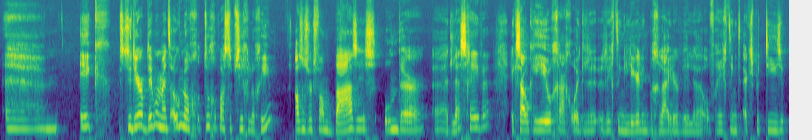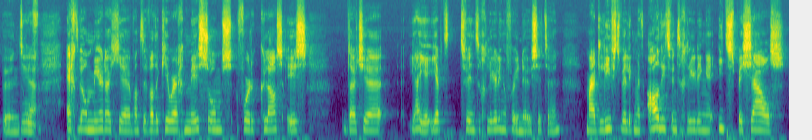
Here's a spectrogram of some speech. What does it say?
ehm, ik studeer op dit moment ook nog toegepaste psychologie. Als een soort van basis onder eh, het lesgeven. Ik zou ook heel graag ooit richting leerlingbegeleider willen. Of richting het expertisepunt. Ja. Of echt wel meer dat je... Want wat ik heel erg mis soms voor de klas is dat je... Ja, je, je hebt twintig leerlingen voor je neus zitten. Maar het liefst wil ik met al die twintig leerlingen iets speciaals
